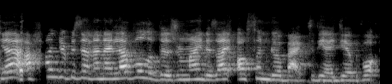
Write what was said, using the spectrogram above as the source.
yeah, a hundred percent. And I love all of those reminders. I often go back to the idea of what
